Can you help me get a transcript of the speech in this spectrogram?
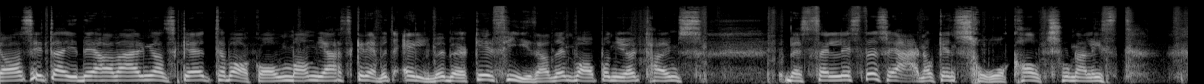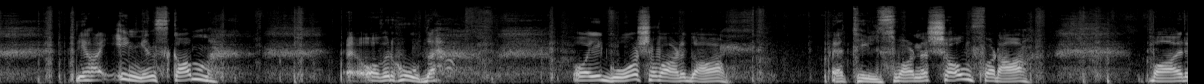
Ja, sier Teibe, han er en ganske tilbakeholden mann. Jeg har skrevet elleve bøker. Fire av dem var på New York Times bestselgerliste, så jeg er nok en såkalt journalist. De har ingen skam overhodet. Og i går så var det da et tilsvarende show, for da var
